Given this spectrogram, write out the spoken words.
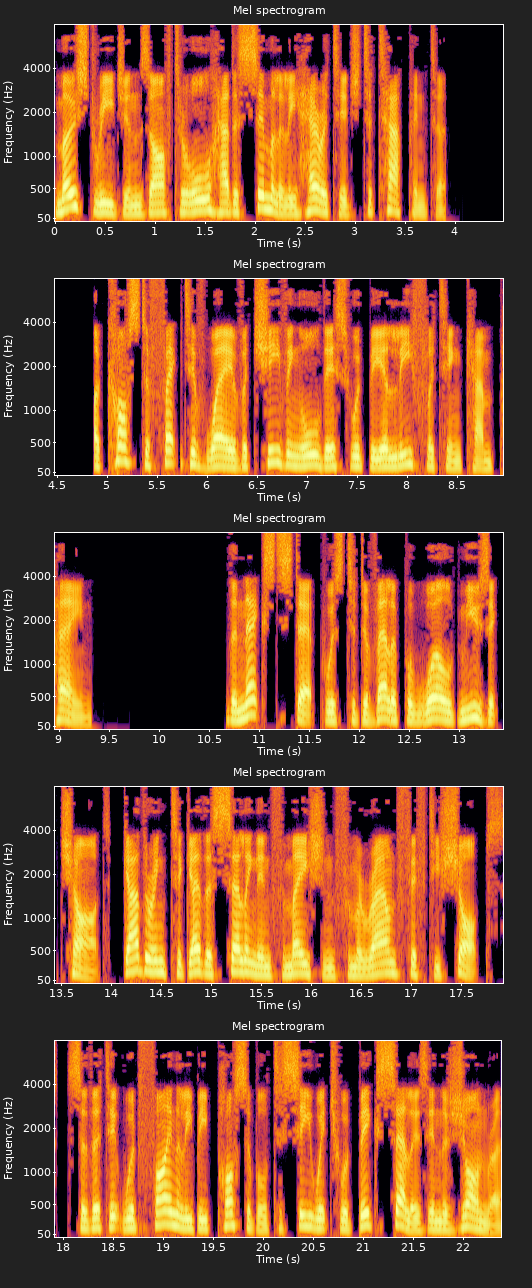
Most regions after all had a similarly heritage to tap into. A cost-effective way of achieving all this would be a leafleting campaign. The next step was to develop a world music chart, gathering together selling information from around 50 shops, so that it would finally be possible to see which were big sellers in the genre.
